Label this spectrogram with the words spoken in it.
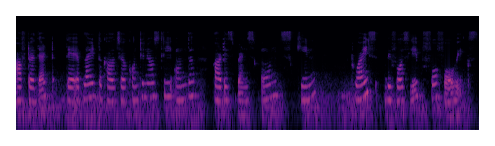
After that, they applied the culture continuously on the participants' own skin twice before sleep for four weeks.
